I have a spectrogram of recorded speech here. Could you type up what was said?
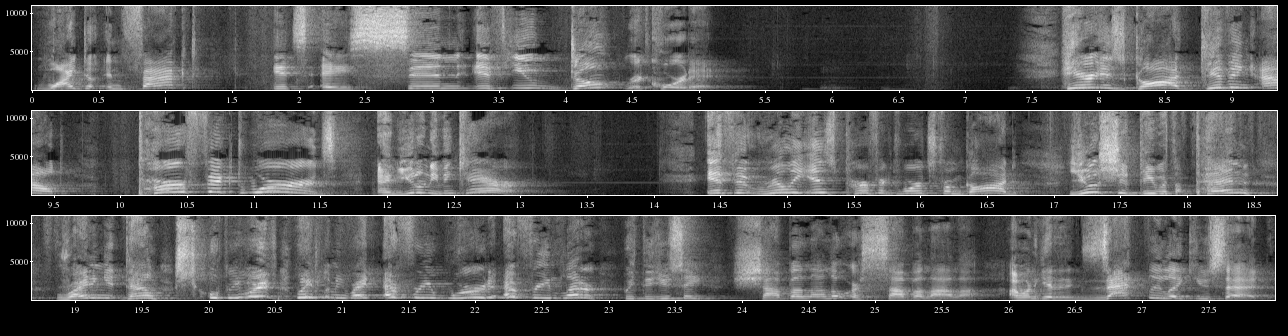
why do in fact, it's a sin if you don't record it. Here is God giving out perfect words, and you don't even care. If it really is perfect words from God, you should be with a pen writing it down. Wait, wait, let me write every word, every letter. Wait, did you say shabalala or sabalala? I want to get it exactly like you said,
